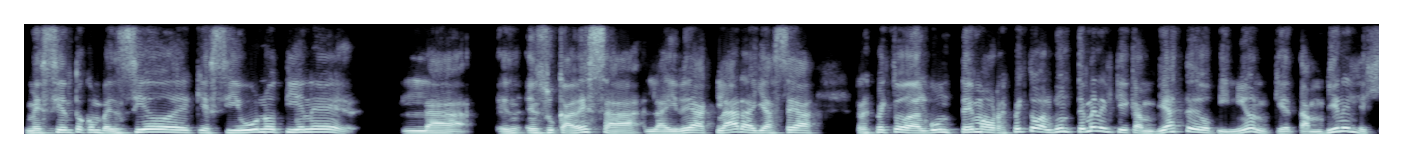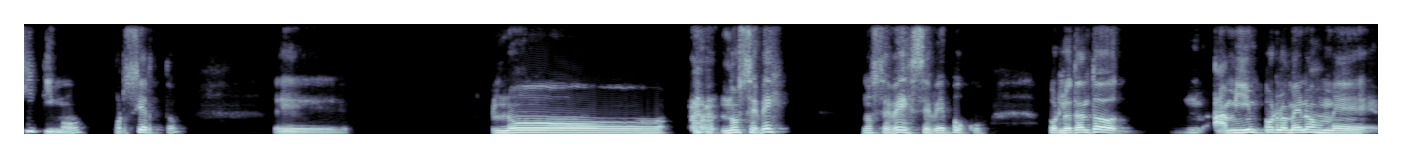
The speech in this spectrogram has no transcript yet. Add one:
me siento convencido de que si uno tiene la, en, su cabeza la idea clara, ya sea respecto de algún tema o respecto de algún tema en el que cambiaste de opinión, que también es legítimo, por cierto, eh, no, no se ve, no se ve, se ve poco. Por lo tanto, a mí por lo menos me,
